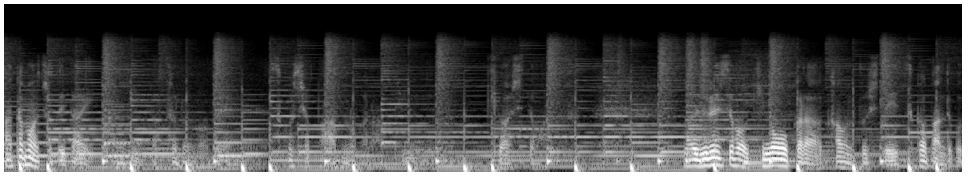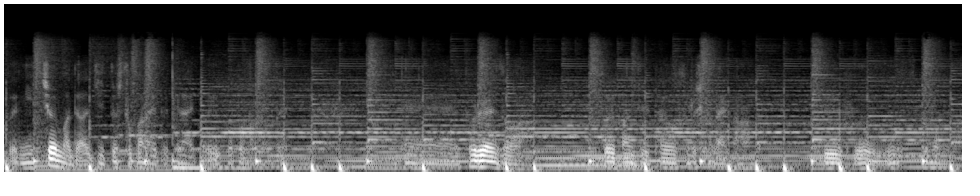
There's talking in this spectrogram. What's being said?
頭はちょっと痛い感じがするので少しやっぱあるのかなっていう気はしてます。まあ、いずれにしても昨日からカウントして5日間ということで日曜日まではじっとしとかないといけないということなので、えー、とりあえずはそういう感じで対応するしかないかなというふうに思います。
